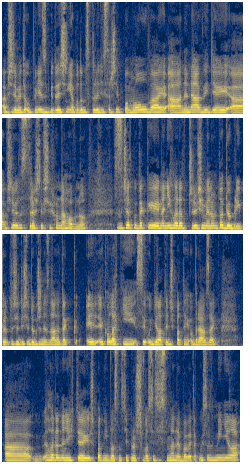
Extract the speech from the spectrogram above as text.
a přijde mi to úplně zbytečný a potom se ty lidi strašně pomlouvají a nenávidějí a přijde mi to strašně všechno na hovno ze začátku taky na ní hledat především jenom to dobrý, protože když je dobře neznáte, tak je jako lehký si udělat ten špatný obrázek a hledat na nich ty špatné vlastnosti, proč vlastně se s nimi nebavit, tak už jsem zmínila,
